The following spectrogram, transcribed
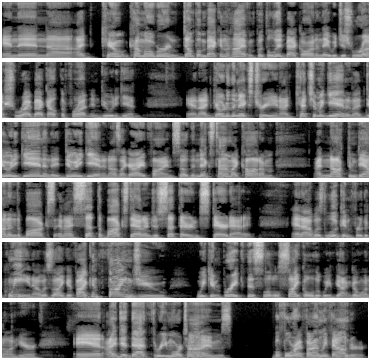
And then uh, I'd come over and dump them back in the hive and put the lid back on, and they would just rush right back out the front and do it again and I'd go to the next tree and I'd catch them again and I'd do it again and they'd do it again. And I was like, all right, fine. So the next time I caught him, I knocked him down in the box and I set the box down and just sat there and stared at it. And I was looking for the queen. I was like, if I can find you, we can break this little cycle that we've got going on here. And I did that three more times before I finally found her.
